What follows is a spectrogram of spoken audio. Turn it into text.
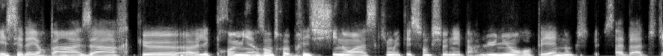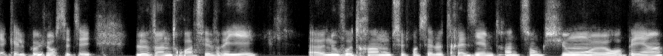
Et c'est d'ailleurs pas un hasard que euh, les premières entreprises chinoises qui ont été sanctionnées par l'Union européenne, donc ça date il y a quelques jours, c'était le 23 février, euh, nouveau train, donc je crois que c'est le 13e train de sanctions euh, européen,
